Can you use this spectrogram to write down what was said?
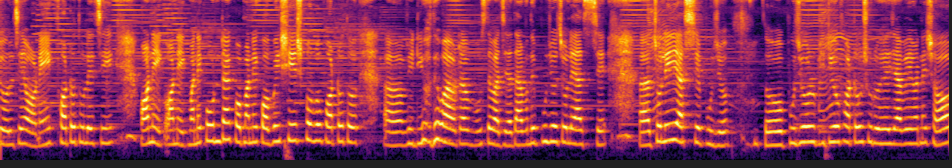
চলছে, অনেক ফটো তুলেছি, অনেক অনেক। মানে কোনটা মানে কবে শেষ করব ফটো তো ভিডিও দেওয়া ওটা বুঝতে পারছি না। তার মধ্যে পুজো চলে আসছে চলেই আসছে পুজো। তো পুজোর ভিডিও ফটো শুরু হয়ে যাবে মানে সব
